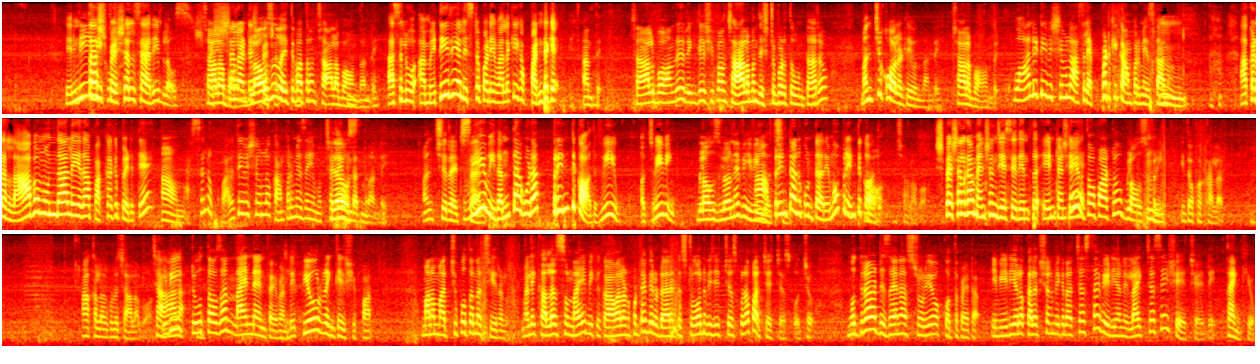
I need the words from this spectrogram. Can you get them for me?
ఎంత స్పెషల్ శారీ బ్లౌజ్? చాలా బాగుంది. బ్లౌజ్ అయితే మాత్రం చాలా బాగుందండి. అసలు ఆ మెటీరియల్ ఇష్టపడే వాళ్ళకి ఇక పండగే. అంతే. చాలా బాగుంది. రింకిల్ షిఫాన్ చాలా మంది ఇష్టపడుతూ ఉంటారు. మంచి క్వాలిటీ ఉందండి. చాలా బాగుంది. క్వాలిటీ విషయంలో అసలు ఎప్పటికీ కాంప్రమైజ్ కాదు. అక్కడ లాభం ఉందా లేదా పక్కకి పెడితే అసలు క్వాలిటీ విషయంలో కాంప్రమైజ్ అయ్యే ముచ్చటే ఉండదు. మంచి వీవ్ ఇదంతా కూడా ప్రింట్ కాదు. వీవ్. వీవింగ్. బ్లౌజ్లోనే వీవింగ్ ప్రింట్ అనుకుంటారేమో ప్రింట్ కాదు. చాలా బాగుంది. స్పెషల్గా మెన్షన్ చేసేది ఎంత ఏంటంటే చీరతో పాటు బ్లౌజ్ ఫ్రీ ఇది ఒక కలర్ ఆ కలర్ కూడా చాలా బాగుంది. ఇది two thousand nine nine five అండి. ప్యూర్ రింకిల్ షిఫాన్ మనం మర్చిపోతున్న చీరలు. మళ్ళీ కలర్స్ ఉన్నాయి. మీకు కావాలనుకుంటే మీరు డైరెక్ట్ స్టోర్ని విజిట్ చేసి కూడా పర్చేజ్ చేసుకోవచ్చు. Mudra designer studio Kothapeta. ఈ వీడియోలో కలెక్షన్ మీకు నచ్చేస్తే వీడియోని లైక్ చేసి షేర్ చేయండి. Thank you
